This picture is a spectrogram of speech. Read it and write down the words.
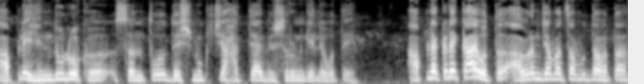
आपले हिंदू लोक संतोष देशमुखची हत्या विसरून गेले होते. आपल्याकडे काय होतं? औरंगजेबाचा मुद्दा होता.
